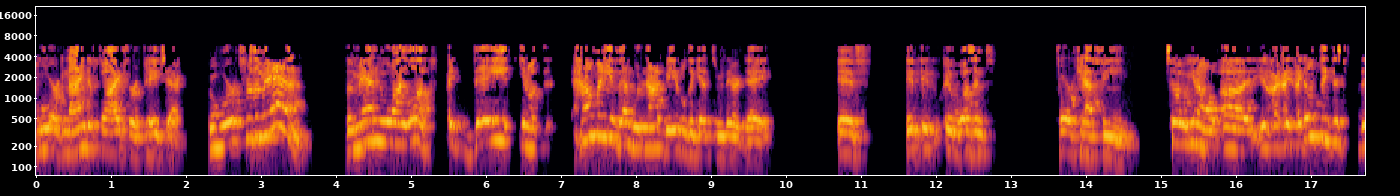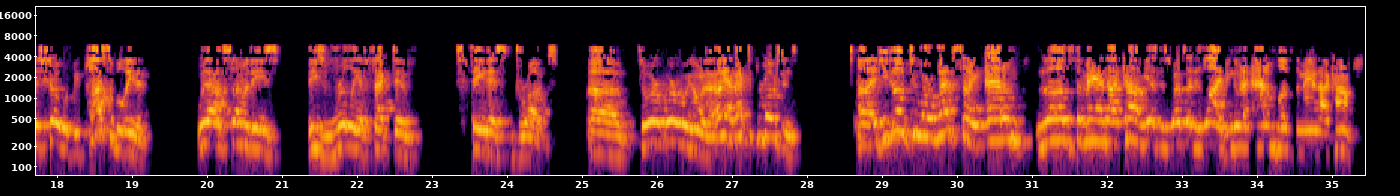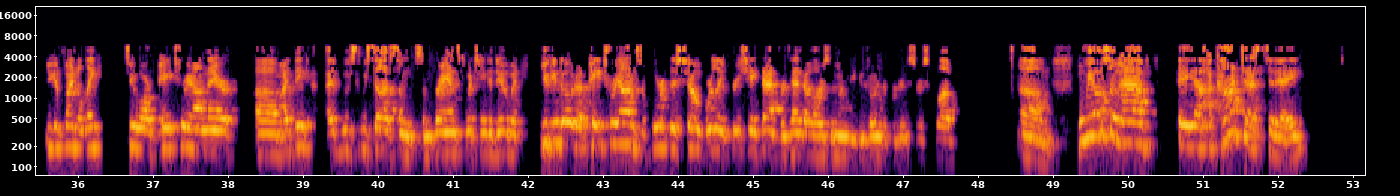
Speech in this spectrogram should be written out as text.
who work nine to five for a paycheck, who work for the man, the man who I love. They, you know, how many of them would not be able to get through their day if it, it, it wasn't for caffeine. So, you know, uh, you know, I, I don't think this, this show would be possible even without some of these, these really effective status drugs. Uh, so where, where are we going with that? Oh yeah, back to promotions. Uh, if you go to our website, adamlovestheman.com, yes, this website is live. You can go to adamlovestheman.com. You can find a link to our Patreon there. Um, I think I, we, we still have some some brand switching to do, but you can go to Patreon and support this show. Really appreciate that. For ten dollars a month, you can join the Producers Club. Um, but we also have a, uh, a contest today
